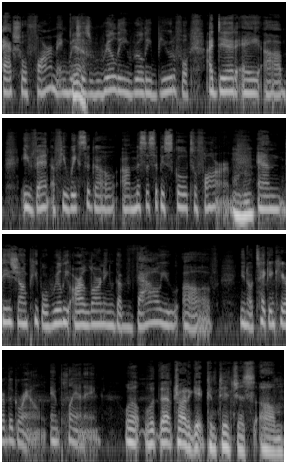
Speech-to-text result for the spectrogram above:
actual farming, which Yeah. is really, really beautiful. I did a um, event a few weeks ago, uh, Mississippi School to Farm, and these young people really are learning the value of, you know, taking care of the ground and planting. Well, without trying to get contentious, um,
